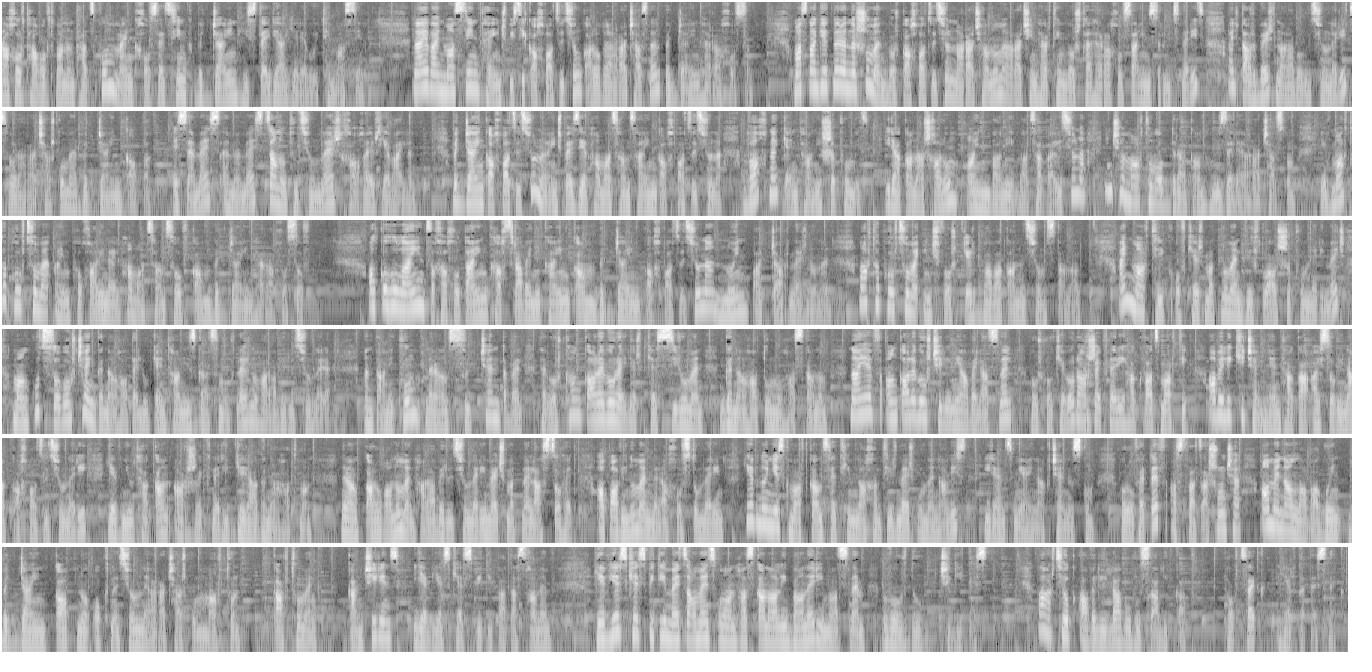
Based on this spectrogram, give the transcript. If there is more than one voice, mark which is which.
Speaker 1: Նախորդ հաղորդման ընթացքում մենք խոսեցինք բջջային հիստերիա երևույթի մասին։ Նաև այն մասին, թե ինչպիսի կախվածություն կարող է առաջացնել բջջային հեռախոսը։ Մասնագետները նշում են, որ կախվածությունն առաջանում է առաջին հերթին ոչ թե հեռախոսային զրույցներից, այլ տարբեր հնարավորություններից, որ առաջարկում է բջջային կապը՝ SMS, MMS, ծանոթություններ, խաղեր եւ այլն։ Բջջային կախվածությունը, ինչպես եւ համացանցային կախվածությունը, վախն է կենթանի շփումից, իրական աշխարհում այն բանի բացակայությունը, ինչը մարդու մոտ դրական հույզեր է առաջացնում, եւ մարդը փորձում է այն փոխարինել համացանցով կամ բջջային հեռախոսով։ Ալկոհոլային, ծխախոտային, քաղցրավենիքային կամ բջջային կախվածությունը նույն պատճառներն ունեն։ Մարդը փորձում է ինչ-որ կերպ բավականություն ստանալ։ Այն մարդիկ, ովքեր մտնում են վիրտուալ շփումների մեջ, մանկուց սովոր չեն գնահատելու կենթանի զգացմունքներն ու հարաբերությունները ընտանիքում նրանց ցույց չեն տվել, թե որքան կարևոր է, երբ քեզ սիրում են, գնահատում ու հասկանում։ Նաև անկարևոր չի լինի ավելացնել, որ հոգևոր արժեքների հակված մարդիկ ավելի քիչ են ենթակա այսօրինակ կախվածությունների եւ նյութական արժեքների գերագնահատման։ Նրանք կարողանում են հարաբերությունների մեջ մտնել Աստծո հետ, ապավինում են նրա խոստումներին եւ նույնիսկ մարդկանց հետ հիմնախնդիրներ ունենալիս իրենց միայնակ չեն զգում, որովհետեւ Աստվածաշունչը ամենալավագույն բջջային կապն ու օգնությունն է առաջարկում մարդուն։ Կարդում ենք. Կանչիր ինձ եւ ես քեզ պիտի պատասխանեմ։ Եվ ես քեզ պիտի մեծամեծ ու անհասկանալի բաներ իմացնեմ, որ դու չգիտես։ Կա արդյոք ավելի լավ ու հուսալի կապ։ Փորձեք եւ կտեսնեք։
